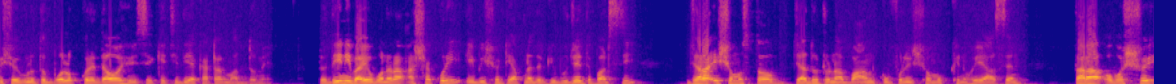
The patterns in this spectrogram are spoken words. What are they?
বিষয়গুলো তো বলক করে দেওয়া হয়েছে কেচি দিয়ে কাটার মাধ্যমে। তো দিনই বায়ু বোনেরা, আশা করি এই বিষয়টি আপনাদেরকে বুঝাইতে পারছি। যারা এই সমস্ত জাদুটোনা, বান, কুফরির সম্মুখীন হয়ে আছেন তারা অবশ্যই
